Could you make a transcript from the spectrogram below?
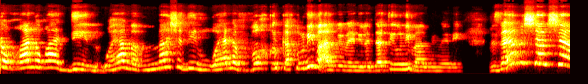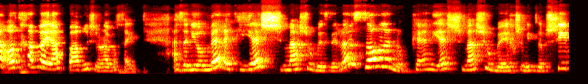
נורא נורא עדין, הוא היה ממש עדין, הוא היה נבוך כל כך, הוא נבהל ממני, לדעתי הוא נבהל ממני. וזה היה משעשע, עוד חוויה פעם ראשונה בחיים. אז אני אומרת, יש משהו בזה, לא יעזור לנו, כן? יש משהו באיך שמתלבשים,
